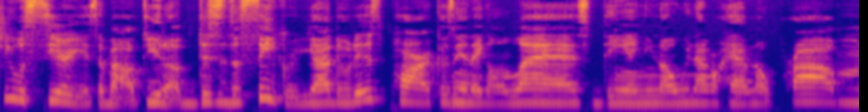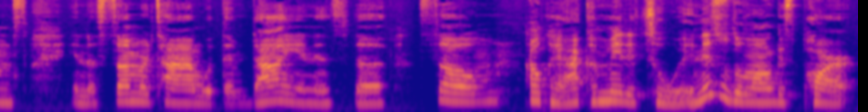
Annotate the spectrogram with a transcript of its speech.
she was serious about, you know, this is the secret. You gotta do this part because then they gonna last. Then, you know, we're not gonna have no problems in the summertime with them dying and stuff. So, okay, I committed to it. And this was the longest part,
